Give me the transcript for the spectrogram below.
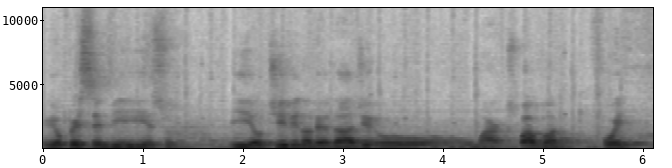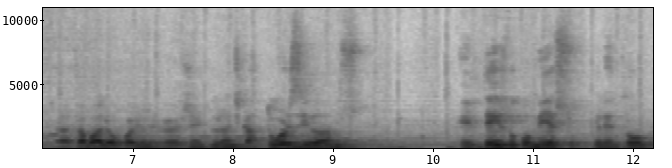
eu percebi isso e eu tive, na verdade, o, o Marcos Pavan, que foi, é, trabalhou com a gente durante 14 anos, ele, desde o começo que ele entrou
